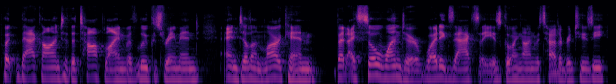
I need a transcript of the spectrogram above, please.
put back onto the top line with Lucas Raymond and Dylan Larkin. But I still wonder what exactly is going on with Tyler Bertuzzi.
